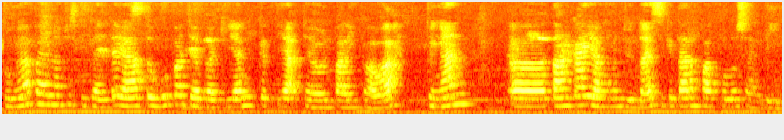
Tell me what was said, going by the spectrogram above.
Bunga Phalaenopsis gigantea tumbuh pada bagian ketiak daun paling bawah dengan eh, tangkai yang menjuntai sekitar 40 cm.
